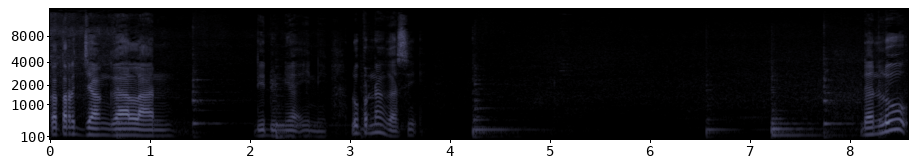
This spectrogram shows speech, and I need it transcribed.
keterjanggalan di dunia ini. Lu pernah gak sih dan lu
